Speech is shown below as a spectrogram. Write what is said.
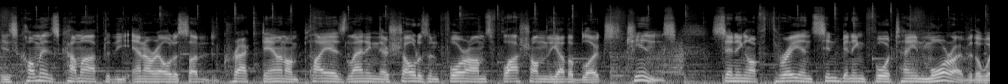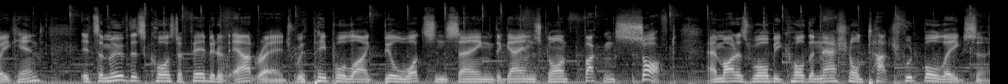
His comments come after the NRL decided to crack down on players landing their shoulders and forearms flush on the other bloke's chins, sending off three and sin binning 14 more over the weekend. It's a move that's caused a fair bit of outrage, with people like Bill Watson saying the game's gone fucking soft and might as well be called the National Touch Football League soon.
